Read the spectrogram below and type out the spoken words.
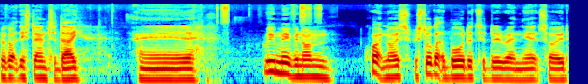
we got this down today uh, we're moving on quite nice. We've still got the border to do around the outside.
